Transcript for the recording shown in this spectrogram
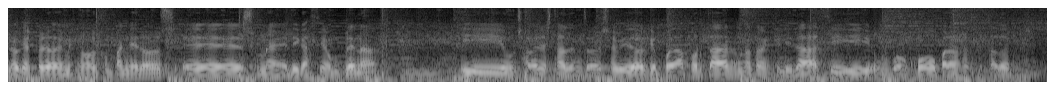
Lo que espero de mis nuevos compañeros es una dedicación plena y un saber estar dentro del servidor que pueda aportar una tranquilidad y un buen juego para los espectadores.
